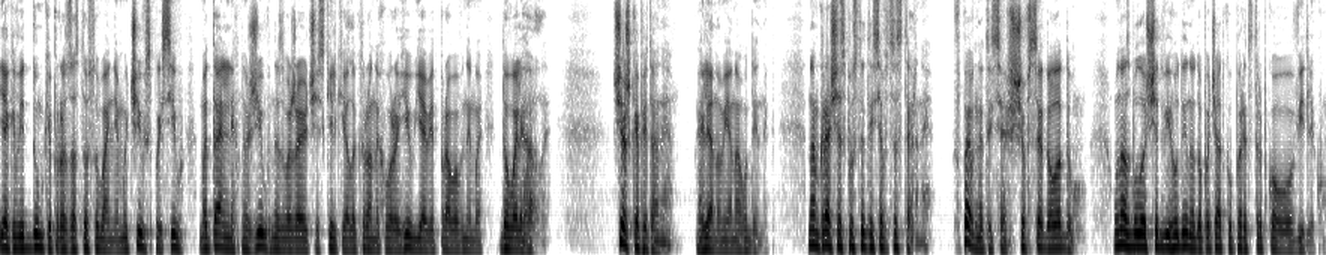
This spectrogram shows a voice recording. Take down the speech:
як від думки про застосування мечів, списів, метальних ножів, незважаючи скільки електронних ворогів я відправив ними до Вальгали. Що ж, капітане, глянув я на годинник, нам краще спуститися в цистерни, впевнитися, що все до ладу. У нас було ще дві години до початку передстрибкового відліку.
